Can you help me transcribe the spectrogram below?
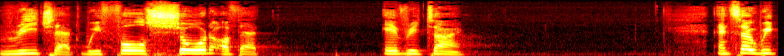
reach that. We fall short of that every time. And so we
